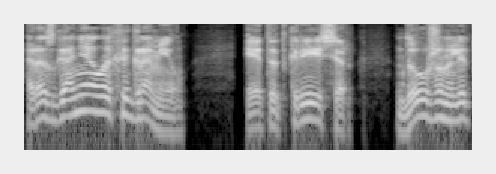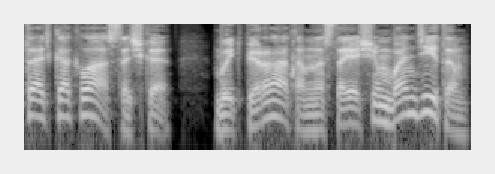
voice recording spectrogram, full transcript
разгонял их и громил. Этот крейсер должен летать как ласточка, быть пиратом, настоящим бандитом.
